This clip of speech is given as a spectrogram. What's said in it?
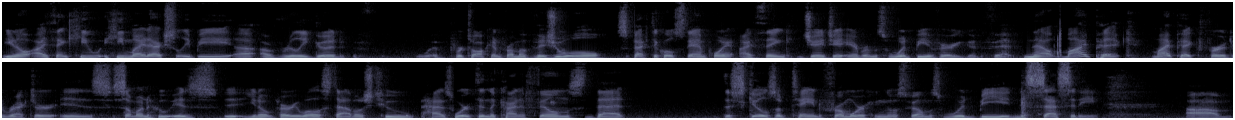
you know I think he he might actually be a, a really good. If we're talking from a visual spectacle standpoint, I think J.J. Abrams would be a very good fit. Now, my pick, my pick for a director is someone who is, you know, very well established, who has worked in the kind of films that the skills obtained from working those films would be a necessity. Um,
